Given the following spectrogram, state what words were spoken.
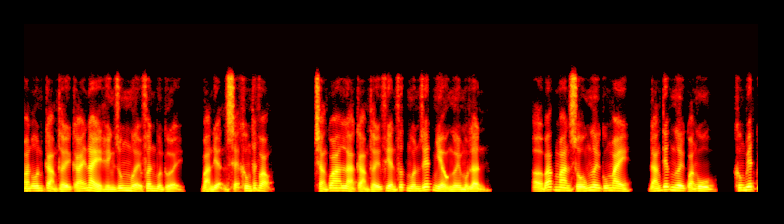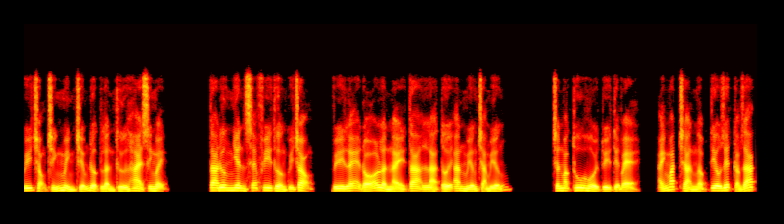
Hoàn ôn cảm thấy cái này hình dung mười phân buồn cười bản điện sẽ không thất vọng. Chẳng qua là cảm thấy phiền phức muốn giết nhiều ngươi một lần. Ở bắc man số ngươi cũng may, đáng tiếc ngươi quá ngu, không biết quý trọng chính mình chiếm được lần thứ hai sinh mệnh. Ta đương nhiên sẽ phi thường quý trọng, vì lẽ đó lần này ta là tới ăn miếng trả miếng. Trần mặc thu hồi tùy tiện vẻ, ánh mắt tràn ngập tiêu giết cảm giác.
